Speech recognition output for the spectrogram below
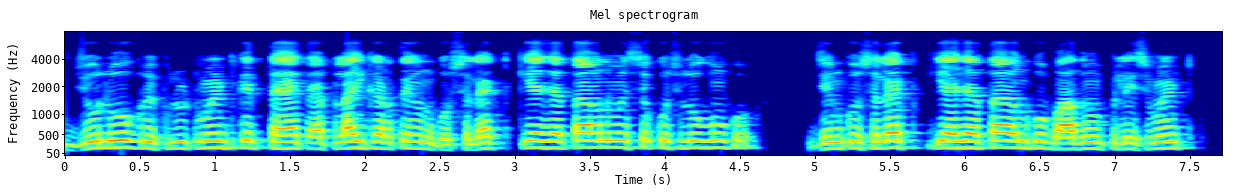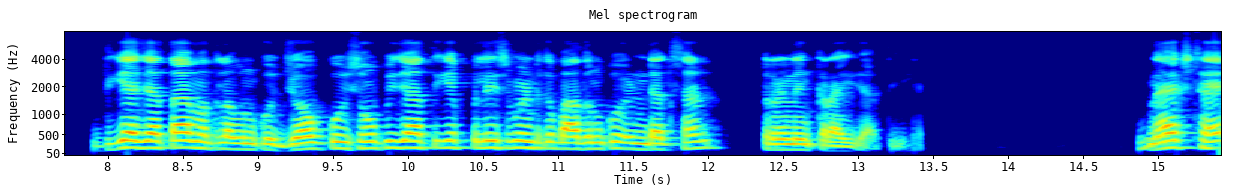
जो लोग रिक्रूटमेंट के तहत अप्लाई करते हैं, उनको सिलेक्ट किया जाता है उनमें से कुछ लोगों को। जिनको सिलेक्ट किया जाता है, उनको बाद में प्लेसमेंट दिया जाता है मतलब उनको जॉब कोई सौंपी जाती है, प्लेसमेंट के बाद उनको इंडक्शन ट्रेनिंग कराई जाती है। नेक्स्ट है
